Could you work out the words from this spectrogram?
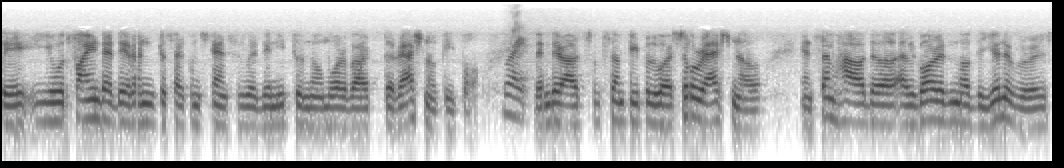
they you will find that they run into circumstances where they need to know more about the rational people. Right. Then there are some, some people who are so rational and somehow the algorithm of the universe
